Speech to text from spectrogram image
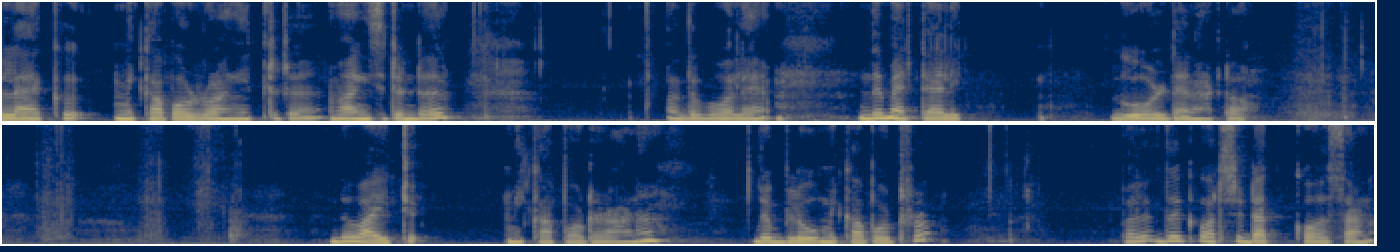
black mica powder വാങ്ങിയിട്ടിട്ട് വാങ്ങിച്ചിട്ടുണ്ട്. അതുപോലെ ഇത് മെറ്റാലിക് ഗോൾഡൻ ആട്ടോ ഇത് വൈറ്റ് മിക്ക പൗഡറാണ് ഇത് ബ്ലൂ മിക്ക പൗഡർ അപ്പോൾ ഇത് കുറച്ച് ഡക്കോസാണ്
